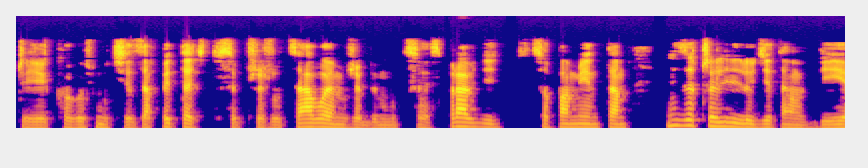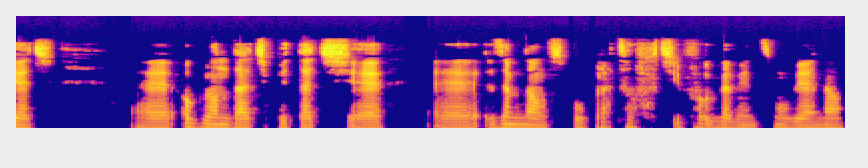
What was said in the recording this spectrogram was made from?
czy kogoś móc się zapytać, to sobie przerzucałem, żeby móc sobie sprawdzić, co pamiętam. No i zaczęli ludzie tam wbijać, e, oglądać, pytać się, e, ze mną współpracować i w ogóle, więc mówię, no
